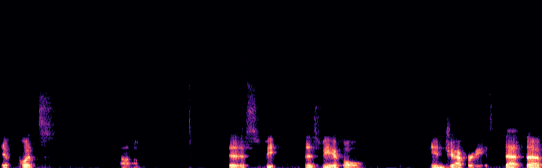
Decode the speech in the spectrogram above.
it puts um, this this vehicle in jeopardy. Is that the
